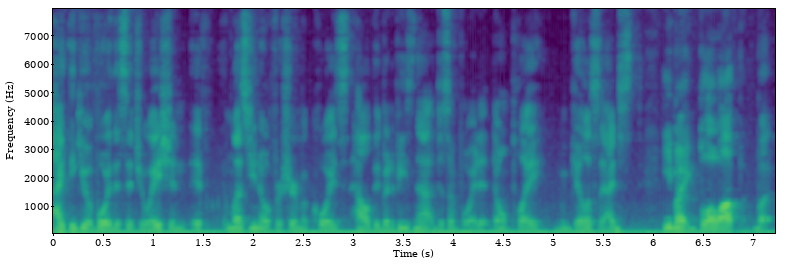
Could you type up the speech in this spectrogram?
I think you avoid the situation if unless you know for sure McCoy's healthy. But if he's not, just avoid it. Don't play Gillislee. I just he might blow up, but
